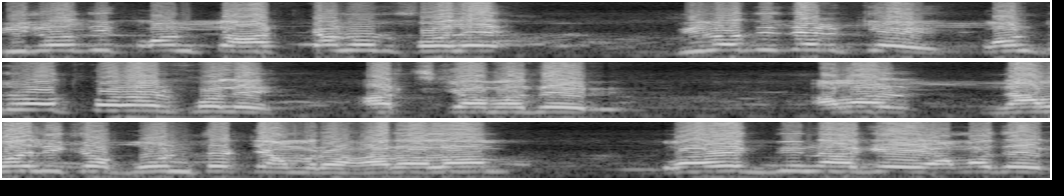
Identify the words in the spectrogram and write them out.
বিরোধী কণ্ঠ আটকানোর ফলে, বিরোধীদেরকে কন্ট্রোল করার ফলে আজকে আমাদের, আমার নাবালিকা বোনটাকে আমরা হারালাম। কয়েকদিন আগে আমাদের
